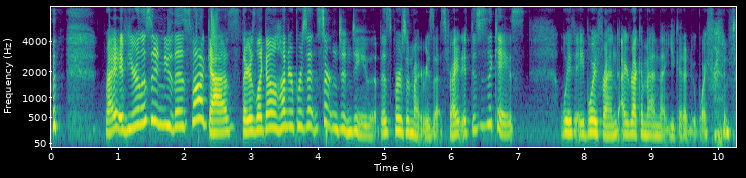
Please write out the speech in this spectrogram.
right? If you're listening to this podcast, there's like a 100% certainty that this person might resist, right? If this is the case with a boyfriend, I recommend that you get a new boyfriend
